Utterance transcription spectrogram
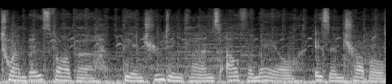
Twambo's father, the intruding clan's alpha male, is in trouble.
